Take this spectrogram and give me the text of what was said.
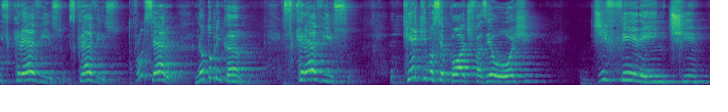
Escreve isso, escreve isso. Tô falando sério, não tô brincando. Escreve isso. O que que você pode fazer hoje diferente,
